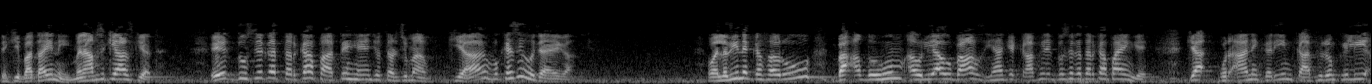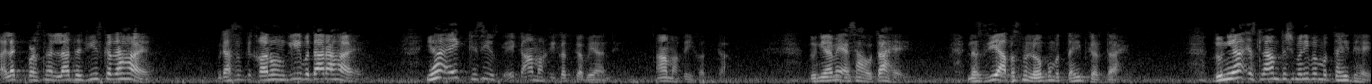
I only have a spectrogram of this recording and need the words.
دیکھیے، بات آئی نہیں، میں نے آپ سے کیا عرض کیا تھا۔ ایک دوسرے کا ترکہ پاتے ہیں، جو ترجمہ کیا، وہ کیسے ہو جائے گا؟ وہ لدین کفرو بعضهم اولیاء بعض، یہاں کے کافر ایک دوسرے کا ترکہ پائیں گے۔ کیا قرآن کریم کافروں کے لیے الگ پرسنل اللہ تجویز کر رہا ہے؟ وراثت کے قانون کے لیے بتا رہا ہے۔ یہاں ایک کسی ایک عام حقیقت کا بیان ہے، عام حقیقت کا۔ دنیا میں ایسا ہوتا ہے، نظریہ آپس میں لوگوں کو متحد کرتا ہے۔ دنیا اسلام دشمنی پر متحد ہے،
